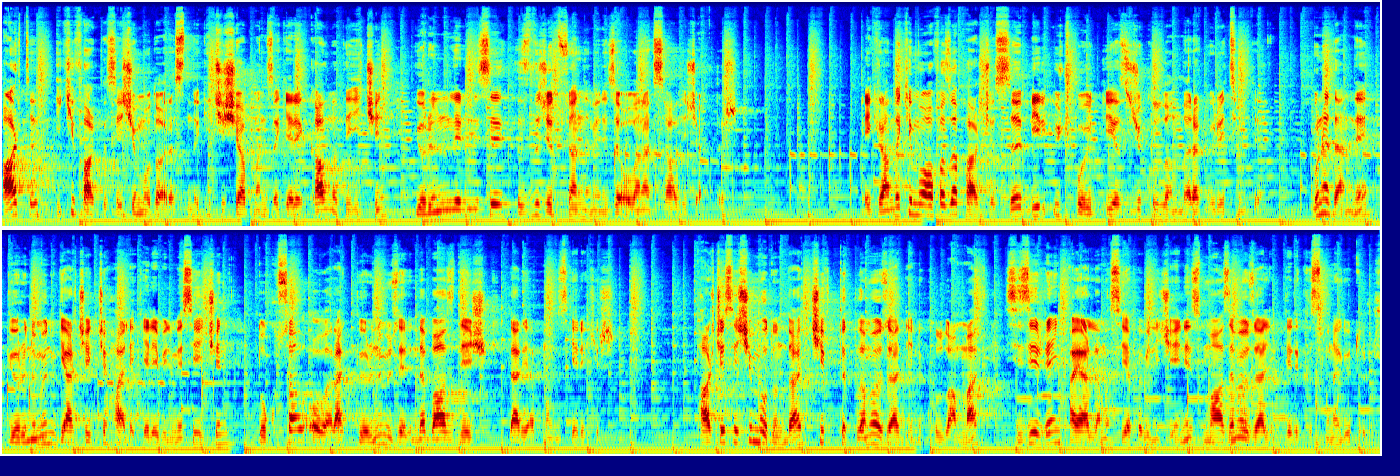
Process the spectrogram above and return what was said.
Artık iki farklı seçim modu arasında geçiş yapmanıza gerek kalmadığı için görünümlerinizi hızlıca düzenlemenize olanak sağlayacaktır. Ekrandaki muhafaza parçası bir 3 boyutlu yazıcı kullanılarak üretildi. Bu nedenle görünümün gerçekçi hale gelebilmesi için dokusal olarak görünüm üzerinde bazı değişiklikler yapmanız gerekir. Parça seçim modunda çift tıklama özelliğini kullanmak sizi renk ayarlaması yapabileceğiniz malzeme özellikleri kısmına götürür.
